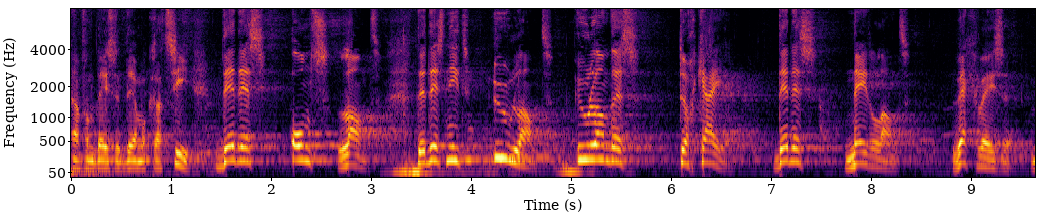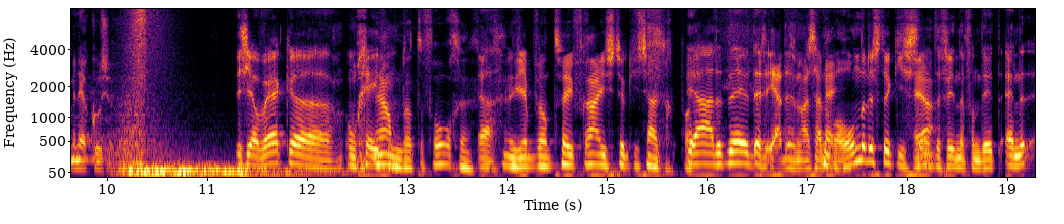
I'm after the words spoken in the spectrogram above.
en van deze democratie. Dit is ons land. Dit is niet uw land. Uw land is Turkije. Dit is Nederland. Wegwezen, meneer. Dit is jouw werkomgeving. Ja, om dat te volgen. Ja. Je hebt wel twee fraaie stukjes uitgepakt. ja, dat, nee, dat- ja, dus, maar er zijn nog wel honderden stukjes eh, Ja. te vinden van dit. En eh,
